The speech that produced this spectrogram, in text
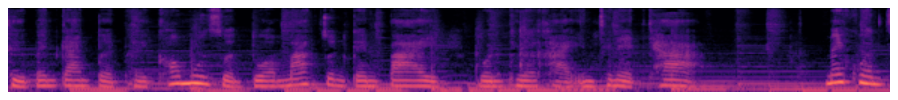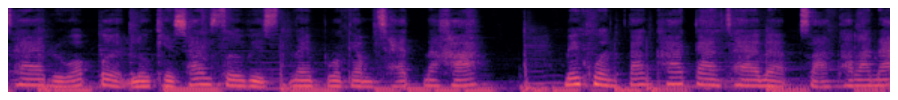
ถือเป็นการเปิดเผยข้อมูลส่วนตัวมากจนเกินไป บนเครือข่ายอินเทอร์เน็ตค่ะ ไม่ควรแชร์หรือว่าเปิด Location Service ในโปรแกรมแชทนะคะ ไม่ควรตั้งค่าการแชร์แบบสาธารณะ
